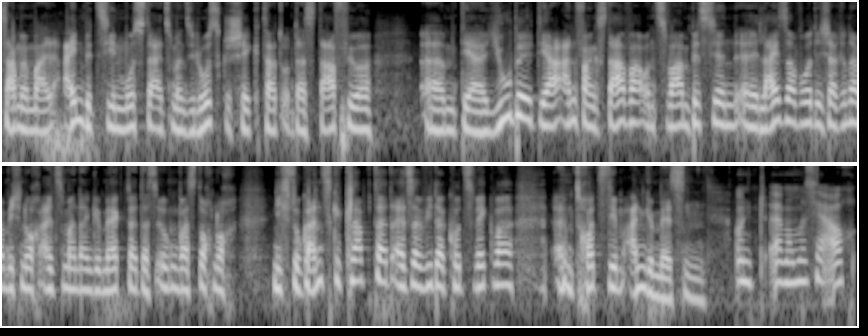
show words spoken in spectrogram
sagen wir mal einbeziehen musste, als man sie losgeschickt hat und dass dafür ähm, der Jubel, der anfangs da war und zwar ein bisschen äh, leiser wurde. Ich erinnere mich noch, als man dann gemerkt hat, dass irgendwas doch noch nicht so ganz geklappt hat, als er wieder kurz weg war, ähm, trotzdem angemessen. Und äh, man muss ja auch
